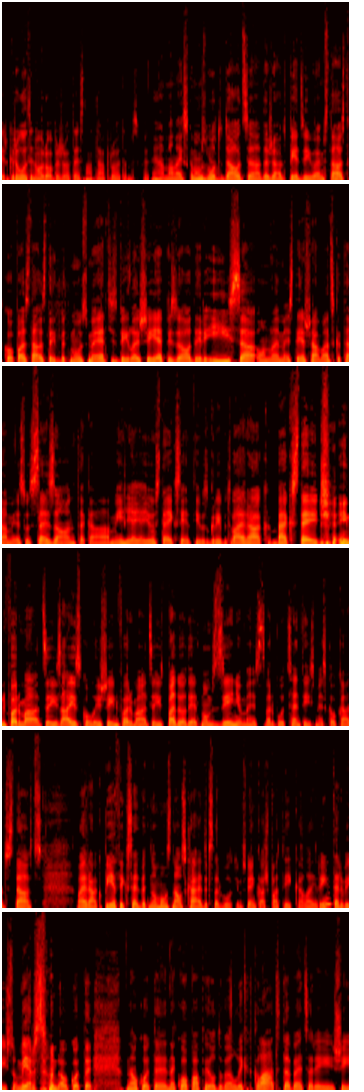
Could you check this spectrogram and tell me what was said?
ir grūti norobežoties no tā, protams. Bet, jā, man liekas, ka mums būtu jā. daudz dažādu piedzīvojumu stāstu, ko pastāstīt, bet mūsu mērķis bija, lai šī epizode ir īsa un lai mēs tiešām atskatāmies uz sezonu. Tā kā, mīļie, ja jūs teiksiet, jūs gribat vairāk backstage informācijas, aizkulīšu informācijas, padodiet mums ziņu, mēs varbūt centīsimies kaut kādus stāstus vairāk piefiksēt, bet nu, mums nav skaidrs, varbūt jums vienkārši patīk, lai ir intervijas un miers un nav ko te, nav ko te neko papildu vēl likt klāt, tāpēc arī šī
